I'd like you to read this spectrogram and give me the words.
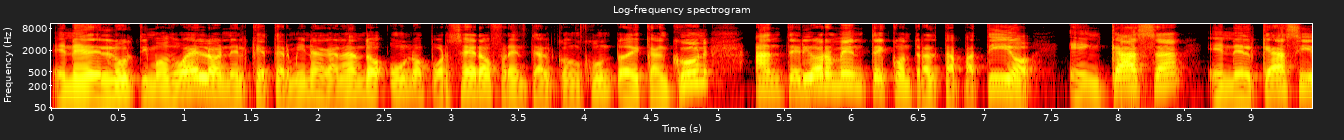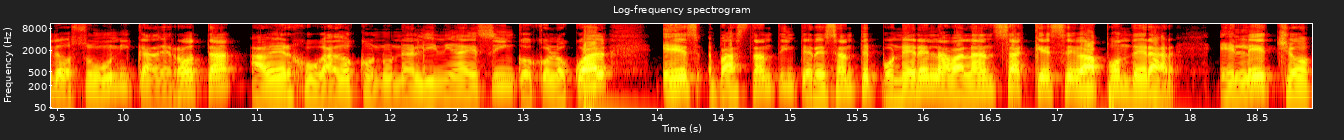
en el último duelo en el que termina ganando 1 por 0 frente al conjunto de Cancún, anteriormente contra el Tapatío en casa, en el que ha sido su única derrota, haber jugado con una línea de 5, con lo cual es bastante interesante poner en la balanza qué se va a ponderar el hecho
